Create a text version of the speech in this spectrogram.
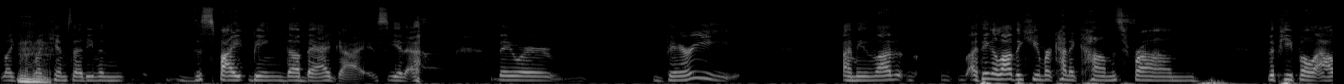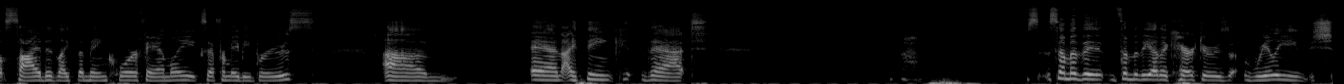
Like Mhm. like Kim said, even despite being the bad guys, you know, they were very. I mean, a lot of I think a lot of the humor kind of comes from the people outside of like the main core family, except for maybe Bruce. Um, and I think that some of the some of the other characters really sh-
